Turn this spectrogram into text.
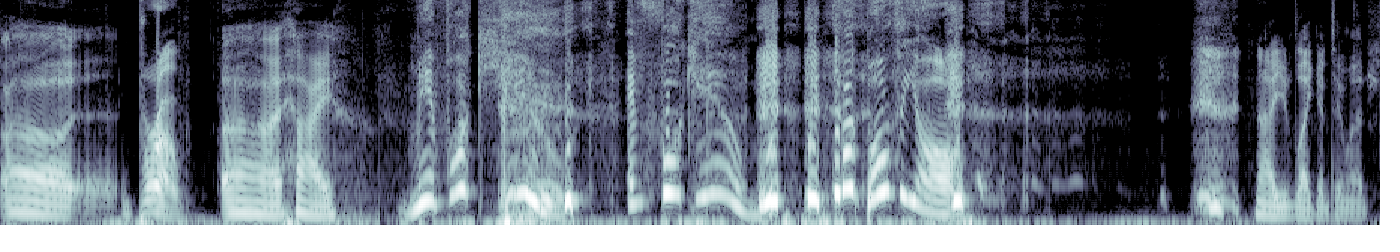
Uh, Bro. uh, hi. Man, fuck you. and fuck him. fuck both of y'all. Nah, you'd like it too much.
